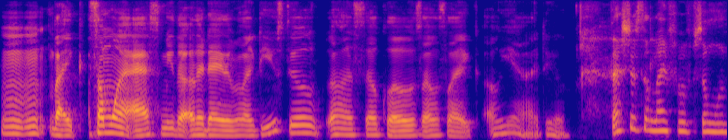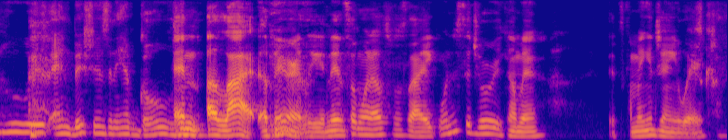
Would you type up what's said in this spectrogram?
like someone asked me the other day, they were like, Do you still uh, sell clothes? I was like, Oh yeah, I do. That's just the life of someone who is ambitious and they have goals. and a lot apparently. And then someone else was like, "When is the jewelry coming?" It's coming in January. it's coming.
